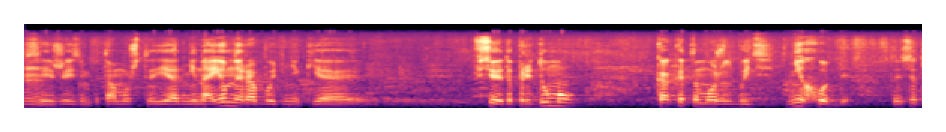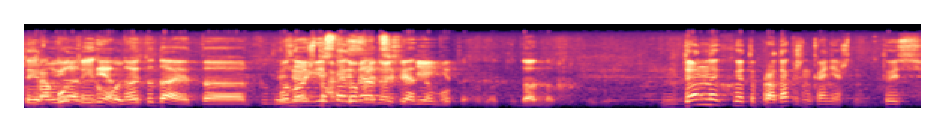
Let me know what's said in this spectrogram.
всей жизни, потому что я не наемный работник, я все это придумал. Как это может быть не хобби? То есть это и Ну, работа, я- и нет, хобби. ну это да, это есть, многие а что Кто стремятся к этому. деньги-то вот, данных? Данных это продакшн, конечно. То есть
